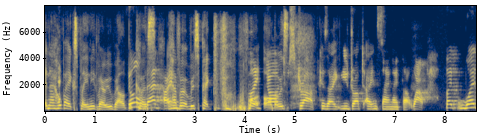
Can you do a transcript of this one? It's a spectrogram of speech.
And I hope I explain it very well because no, I have a respect for, for my all those. Dropped because I you dropped Einstein. I thought, wow, but what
